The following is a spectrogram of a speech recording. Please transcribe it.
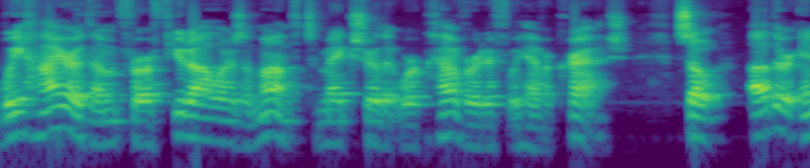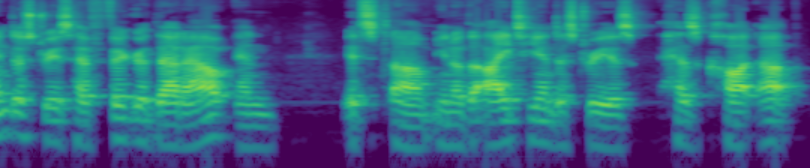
we hire them for a few dollars a month to make sure that we're covered if we have a crash. So other industries have figured that out, and it's um, you know the IT industry is has caught up.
